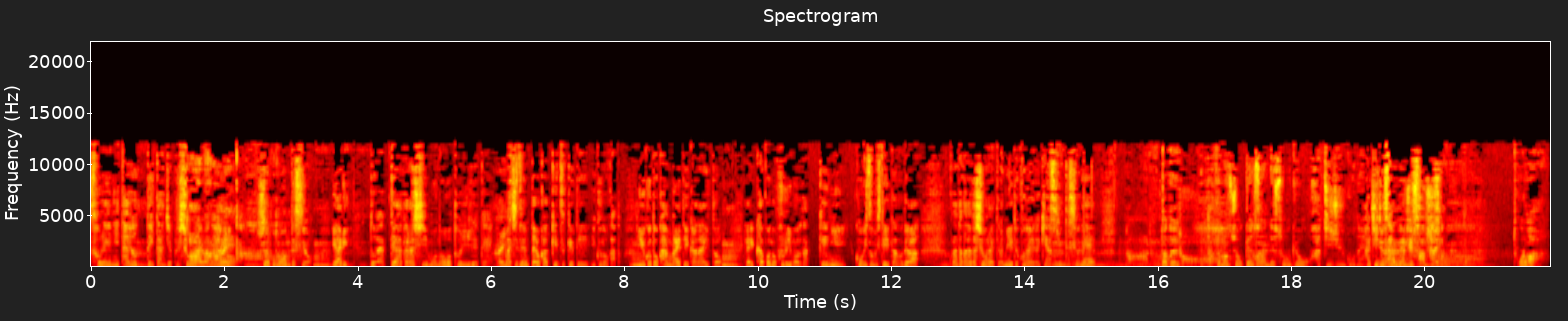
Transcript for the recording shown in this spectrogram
それに頼っていたんじゃやっぱり将来はないと思うんですよ。やはりどうやって新しいものを取り入れて街全体を活気づけていくのかということを考えていかないと、やはり過去の古いものだけにこう依存していたのでは、これはなかなか将来っては見えてこないような気がするんですよね。だって竹松証券さんで創業85年。83年です。はい、ところが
